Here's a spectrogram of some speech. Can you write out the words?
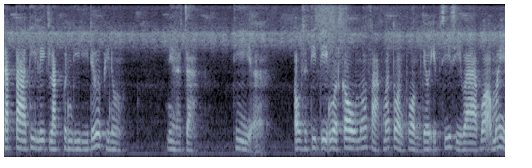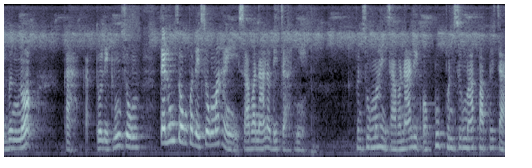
จับตาที่เลขลักเพิ่นดีๆเด้อพี่น้องเนี่ยละจ้ะที่ เอาสถิติงวดเก่ามาฝากมาตอนพร้อมเดี๋ยวเอฟซีสีว่าบ่เอามาให้เบิ่งเนาะค่ะตัวเล็กลุงทรงแต่ลุงทรงเพิ่นได้ส่งมาให้สาวนาเราได้จ้ะนี่เพิ่นส่งมาให้สาวนาเล็กออกปุ๊บเพิ่นส่งมาปรับเลยจ้ะ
